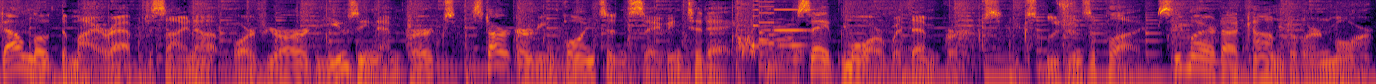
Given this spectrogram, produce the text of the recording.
Download the Meijer app to sign up, or if you're already using M Perks, start earning points and saving today. Save more with M Perks. Exclusions apply. See Meijer.com to learn more.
